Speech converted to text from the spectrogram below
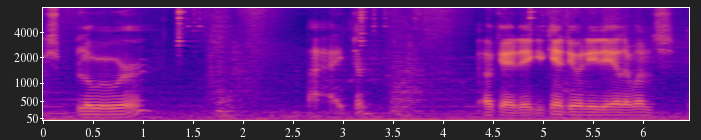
Explorer. Fighter. Okay, Dig, you can't do any of the other ones.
